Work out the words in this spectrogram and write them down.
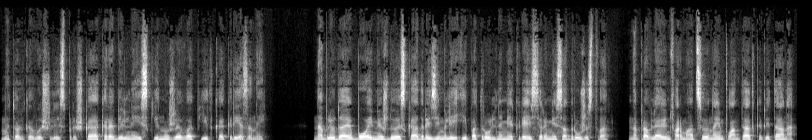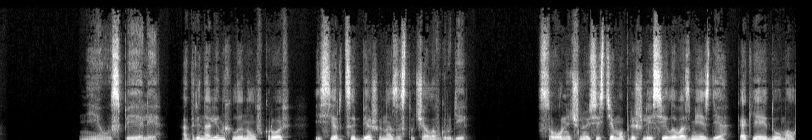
Мы только вышли из прыжка, а корабельный эскин уже вопит, как резанный. Наблюдаю бой между эскадрой Земли и патрульными крейсерами Содружества. Направляю информацию на имплантат капитана». Не успели. Адреналин хлынул в кровь, и сердце бешено застучало в груди. В Солнечную систему пришли силы возмездия, как я и думал.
